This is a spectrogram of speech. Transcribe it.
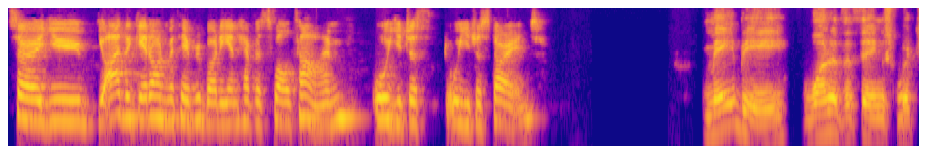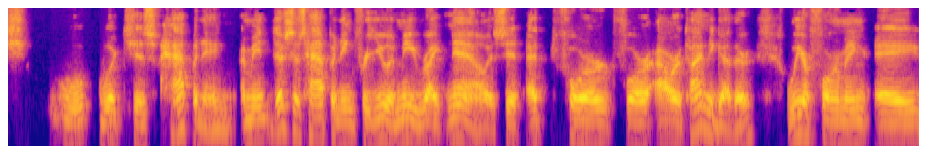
So you you either get on with everybody and have a swell time, or you just or you just don't. Maybe one of the things which which is happening. I mean, this is happening for you and me right now. Is it at, for for our time together? We are forming a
